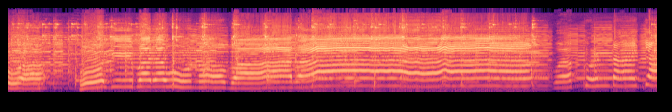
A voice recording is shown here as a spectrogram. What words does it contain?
ಯವ್ವ ಹೋಗಿ ಬರವು ಬಾರ ಒಕ್ಕುಂಡ ಜಾ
